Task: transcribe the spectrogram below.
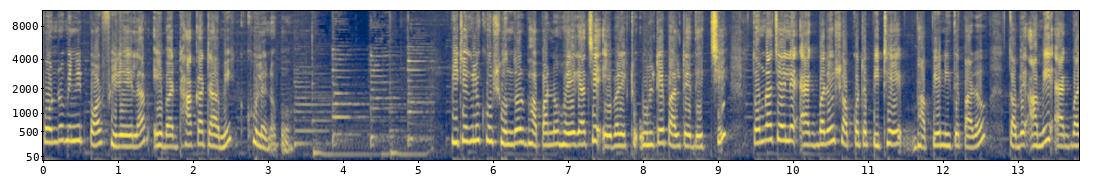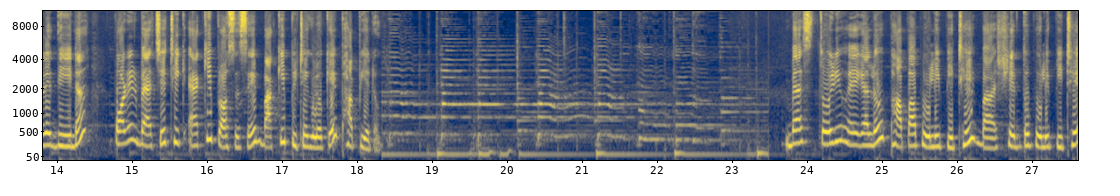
পনেরো মিনিট পর ফিরে এলাম, এবার ঢাকাটা আমি খুলে নেব। পিঠেগুলো খুব সুন্দর ভাপানো হয়ে গেছে, এবার একটু উল্টে পাল্টে দিচ্ছি। তোমরা চাইলে একবারেও সবকটা পিঠে ভাপিয়ে নিতে পারো, তবে আমি একবারে দিই না। পরের ব্যাচে ঠিক একই প্রসেসে বাকি পিঠেগুলোকে ভাপিয়ে নেব। ব্যাস, তৈরি হয়ে গেল ভাপা পুলি পিঠে বা সেদ্ধ পুলি পিঠে।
